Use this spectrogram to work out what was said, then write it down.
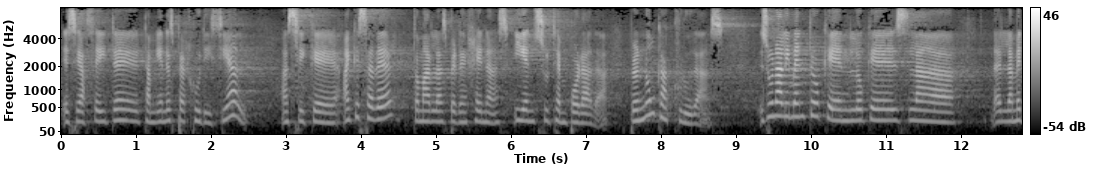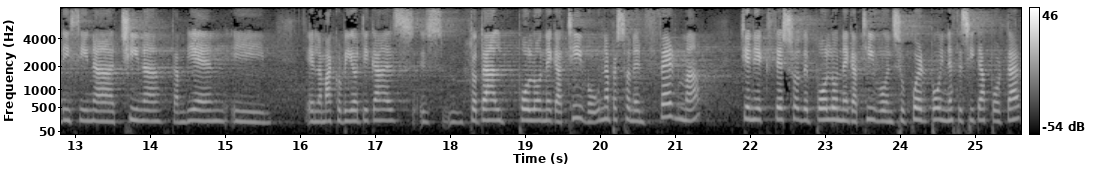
ese aceite también es perjudicial. Así que hay que saber tomar las berenjenas y en su temporada pero nunca crudas. Es un alimento que en lo que es la, medicina china también y en la macrobiótica es, es total polo negativo. Una persona enferma tiene exceso de polo negativo en su cuerpo y necesita aportar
